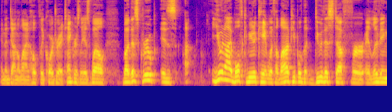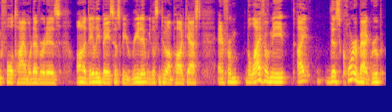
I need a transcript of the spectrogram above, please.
and then down the line hopefully Cordrea Tankersley as well. But this group is uh, you and I both communicate with a lot of people that do this stuff for a living, full time, whatever it is, on a daily basis. We read it, we listen to it on podcast, and from the life of me, I this cornerback group,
